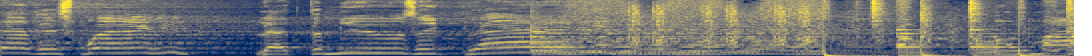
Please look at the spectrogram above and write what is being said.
It's better this way. Let the music play. Oh my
